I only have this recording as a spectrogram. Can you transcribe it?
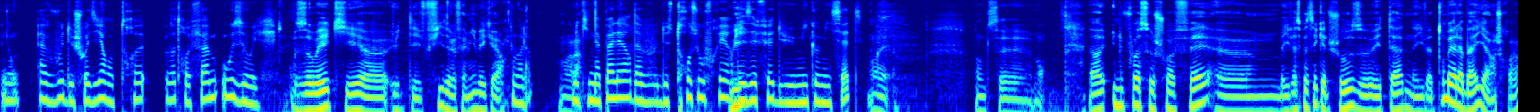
Donc à vous de choisir entre votre femme ou Zoé. Zoé, qui est euh, une des filles de la famille Baker. Voilà. Voilà. Mais qui n'a pas l'air de trop souffrir Oui. des effets du mycomycète. Ouais. Donc c'est bon. Alors, une fois ce choix fait, euh, bah, il va se passer quelque chose. Euh, Ethan, il va tomber à la baille, hein, je crois.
